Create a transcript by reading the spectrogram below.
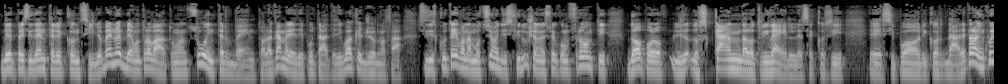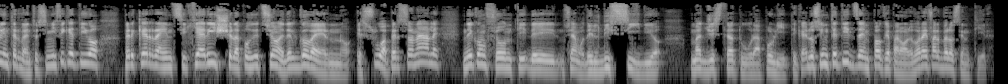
del Presidente del Consiglio, beh, noi abbiamo trovato un suo intervento alla Camera dei Deputati di qualche giorno fa. Si discuteva una mozione di sfiducia nei suoi confronti dopo lo, lo scandalo Trivelle, se così eh, si può ricordare. Però in quell'intervento è significativo perché Renzi chiarisce la posizione del governo e sua personale nei confronti dei, diciamo, del dissidio magistratura politica e lo sintetizza in poche parole. Vorrei farvelo sentire.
